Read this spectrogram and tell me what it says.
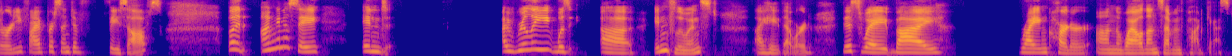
35% of face offs. But I'm going to say, and I really was uh, influenced, I hate that word, this way by Ryan Carter on the Wild on Seventh podcast,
